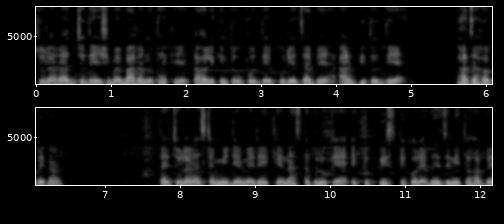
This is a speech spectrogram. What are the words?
চুলার আঁচ যদি এ সময় বাড়ানো থাকে, তাহলে কিন্তু উপর দিয়ে পুড়ে যাবে আর ভিতর দিয়ে ভাজা হবে না। তাই চুলার আঁচটা মিডিয়ামে রেখে নাস্তাগুলোকে একটু ক্রিস্পি করে ভেজে নিতে হবে।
